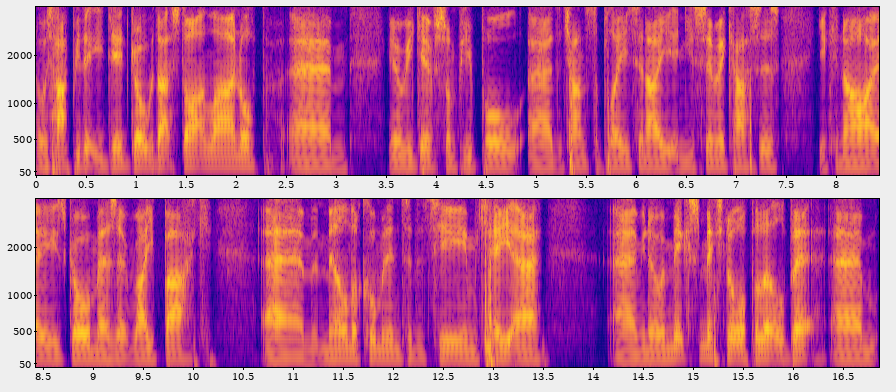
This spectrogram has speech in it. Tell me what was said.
I was happy that he did go with that starting lineup. Um, you know, we give some people uh, the chance to play tonight, and your Tsimikas, your Konates, Gomez at right back, um, Milner coming into the team, Keita. Um, you know, mix mixing it up a little bit, um,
